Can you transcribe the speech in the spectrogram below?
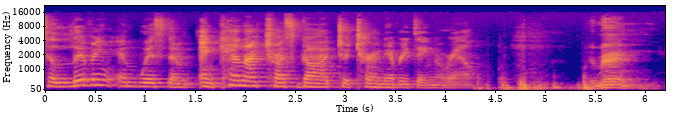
to living in wisdom? And can I trust God to turn everything around? Amen.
